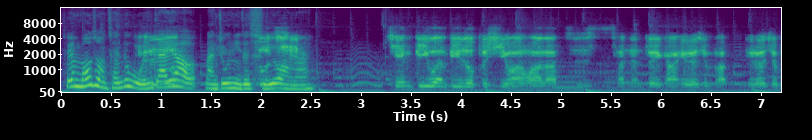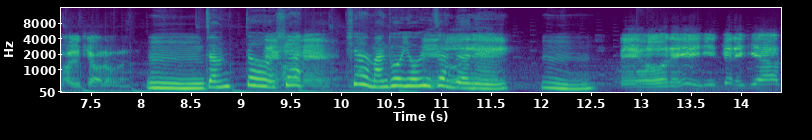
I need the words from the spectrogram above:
所以某种程度我应该要满足你的期望啊。先逼问，逼如果不喜欢的话，那只是产生对抗，有的就跑，有的就跑去跳楼了。嗯，真的，现在现在蛮多忧郁症的呢。嗯，美和呢，因为变得压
